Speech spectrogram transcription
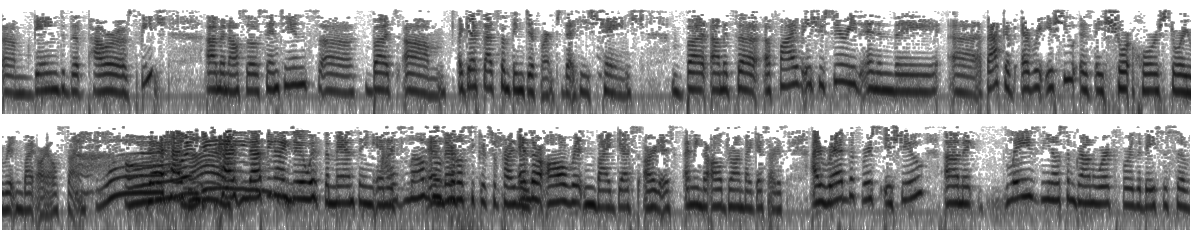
um, gained the power of speech. Um, and also sentience, uh, but um, I guess that's something different that he's changed. But um, it's a, a five issue series, and in the uh, back of every issue is a short horror story written by R.L. Stine. What? that has, nice. has nothing to do with the man thing, and I it's love and those little secret surprises. and they're all written by guest artists. I mean, they're all drawn by guest artists. I read the first issue. Um, it lays, you know, some groundwork for the basis of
